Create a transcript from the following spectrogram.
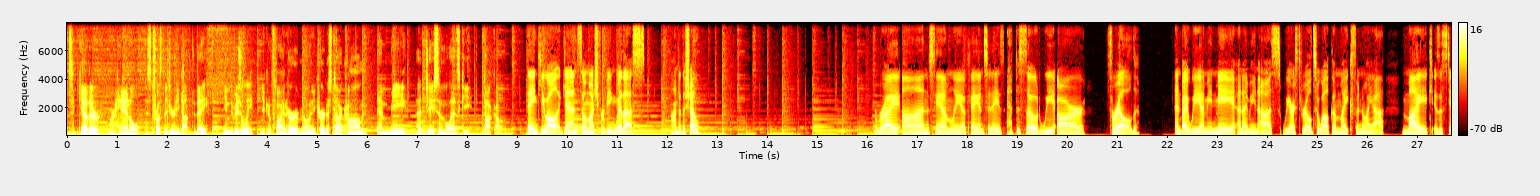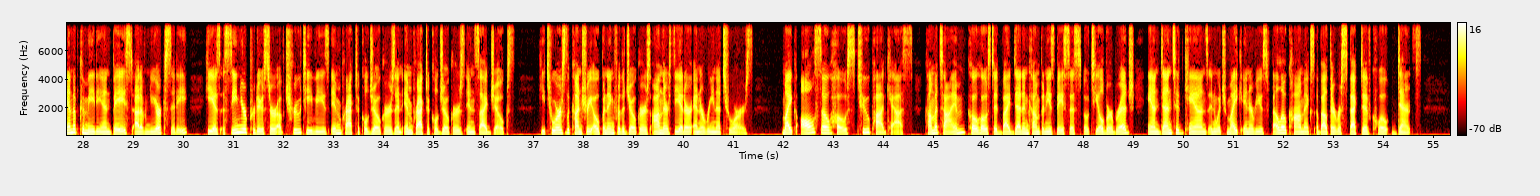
Together, our handle is trustthejourney.today. Individually, you can find her at melaniecurtis.com and me at jasonmoledzki.com. Thank you all again so much for being with us. On to the show. Right on, family. Okay, in today's episode, we are thrilled. And by we, I mean me and I mean us. We are thrilled to welcome Mike Finoia. Mike is a stand up comedian based out of New York City. He is a senior producer of TruTV's Impractical Jokers and Impractical Jokers Inside Jokes. He tours the country opening for the Jokers on their theater and arena tours. Mike also hosts two podcasts Come a Time, co hosted by Dead and Company's bassist Oteil Burbridge, and Dented Cans, in which Mike interviews fellow comics about their respective, quote, dents.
